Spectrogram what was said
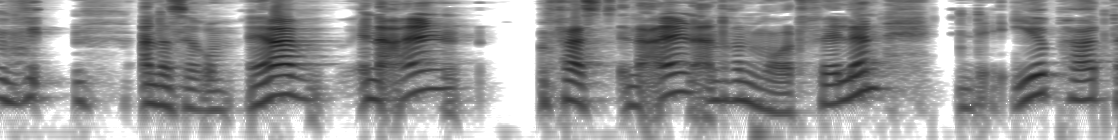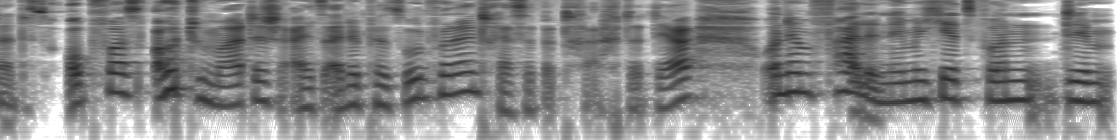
wie, andersherum, ja, in allen fast in allen anderen Mordfällen der Ehepartner des Opfers automatisch als eine Person von Interesse betrachtet, ja. Und im Falle nämlich jetzt von dem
